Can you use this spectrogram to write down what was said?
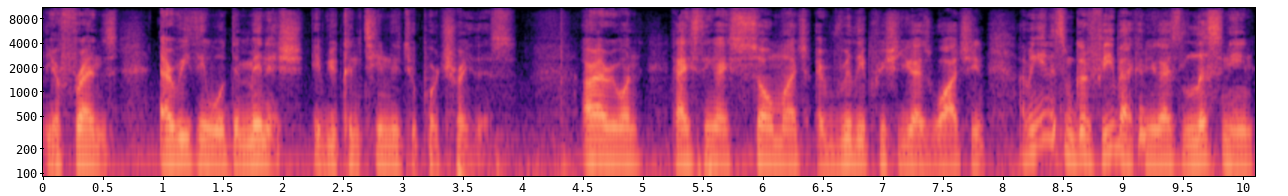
your friends, everything will diminish if you continue to portray this. All right, everyone, guys, thank you guys so much. I really appreciate you guys watching. I've been getting some good feedback on you guys listening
